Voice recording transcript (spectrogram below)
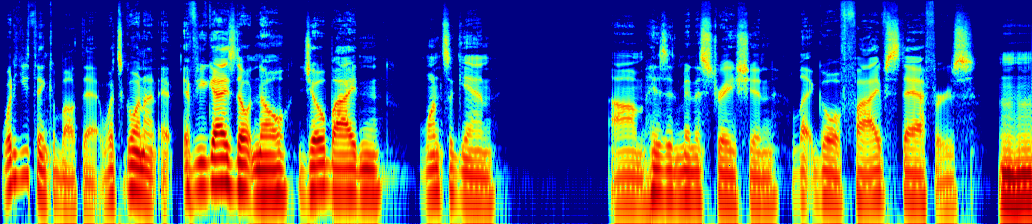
What do you think about that? What's going on? If you guys don't know, Joe Biden once again um, his administration let go of five staffers Mm-hmm.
